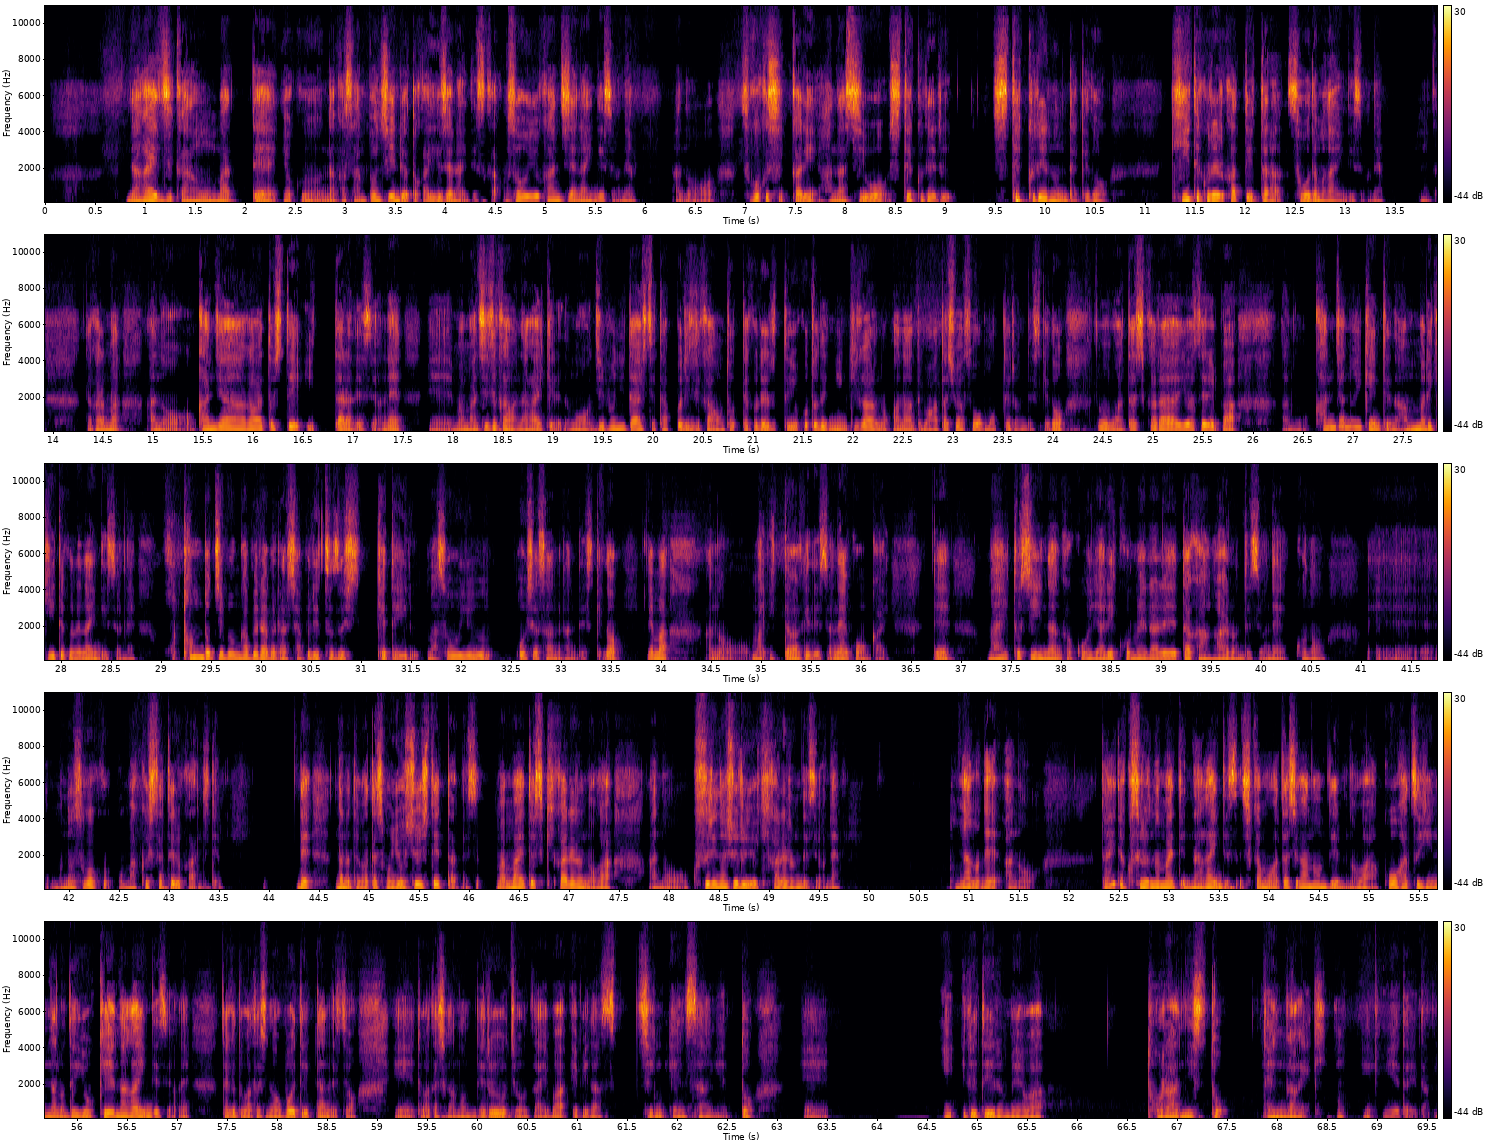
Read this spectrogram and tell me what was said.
長い時間待って、よくなんか3分診療とか言うじゃないですか。そういう感じじゃないんですよね。あの、すごくしっかり話をしてくれる。してくれるんだけど、聞いてくれるかって言ったらそうでもないんですよね。だからまあ、あの、患者側として言ったらですよね、えー、まあ待ち時間は長いけれども、自分に対してたっぷり時間を取ってくれるということで人気があるのかなって、まあ私はそう思ってるんですけど、でも私から言わせれば、あの、患者の意見っていうのはあんまり聞いてくれないんですよね。ほとんど自分がベラベラ喋り続けている。まあそういうお医者さんなんですけど、で、まあ、あの、まあ言ったわけですよね、今回。で、毎年なんかこうやり込められた感があるんですよね。この、えー、ものすごくまくし立てる感じで。で、なので私も予習していったんです。まあ、毎年聞かれるのが、あの、薬の種類を聞かれるんですよね。なので、あの、大体薬の名前って長いんです。しかも私が飲んでいるのは後発品なので余計長いんですよね。だけど私ね、覚えていったんですよ。えっ、ー、と、私が飲んでる錠剤はエビナスチン塩酸塩と、えー、入れている名はトラニスト点眼液。うん、言えた言えた。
